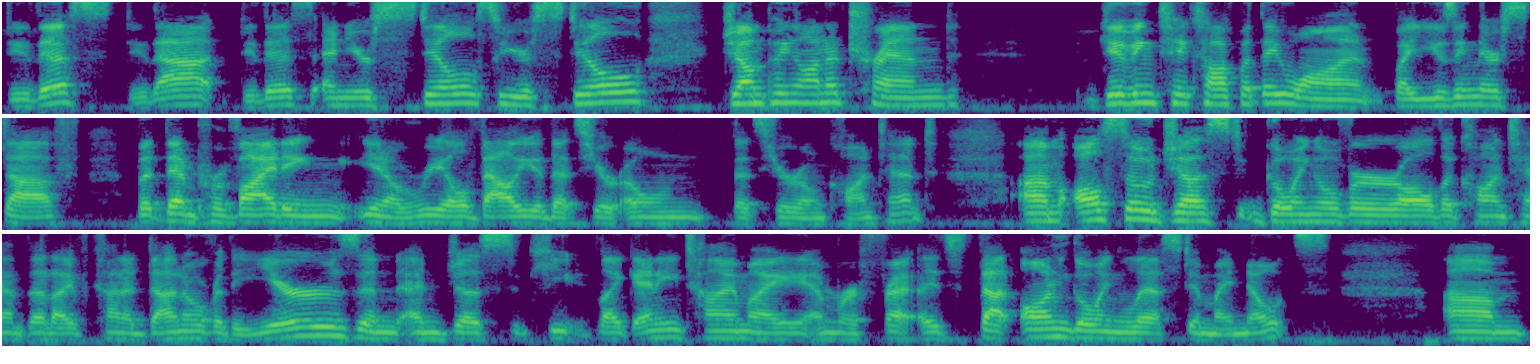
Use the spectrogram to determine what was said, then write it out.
do this, do that, do this. And you're still, so you're still jumping on a trend, giving TikTok what they want by using their stuff, but then providing, you know, real value that's your own, that's your own content. Um, also just going over all the content that I've kind of done over the years and, and just keep like anytime I am refresh, it's that ongoing list in my notes. Um,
